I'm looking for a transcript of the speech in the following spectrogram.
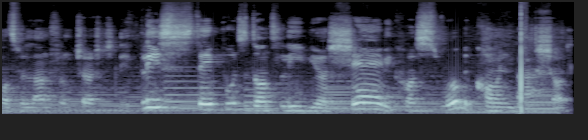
what we learned from church today. Please stay put, don't leave your share because we'll be coming back shortly.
